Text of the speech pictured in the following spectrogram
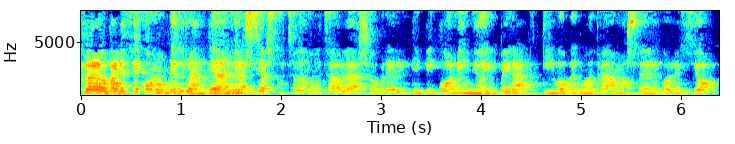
Claro, parece como que durante años se ha escuchado mucho hablar sobre el típico niño hiperactivo que encontrábamos en el colegio,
